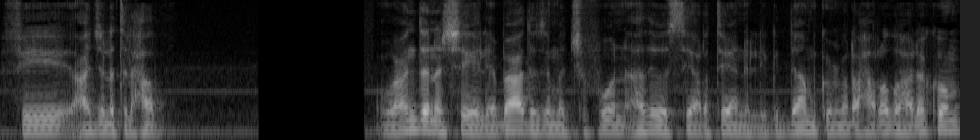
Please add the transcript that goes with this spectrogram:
في عجلة الحظ. وعندنا الشيء اللي بعده زي ما تشوفون هذه السيارتين اللي قدامكم راح أعرضها لكم.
